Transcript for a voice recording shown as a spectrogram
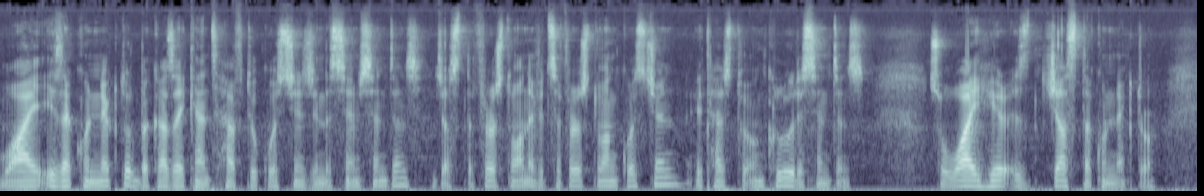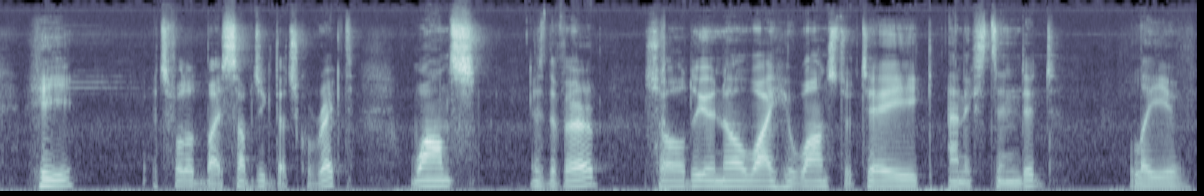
why is a connector? Because I can't have two questions in the same sentence. Just the first one if it's a first one question it has to include a sentence. So why here is just a connector? He it's followed by subject that's correct. Wants is the verb. So do you know why he wants to take an extended leave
